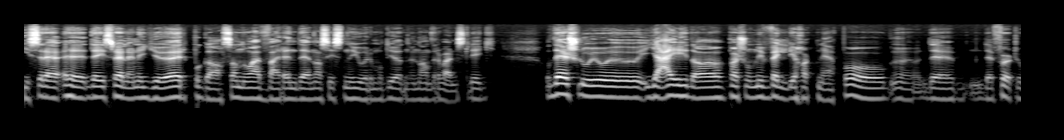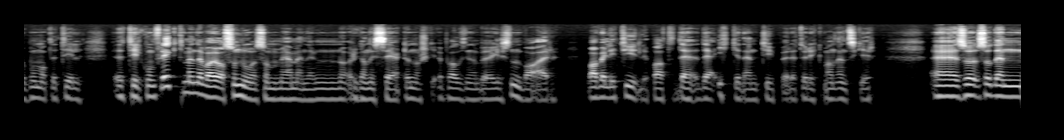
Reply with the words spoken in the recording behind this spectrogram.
Israel, eh, det, israelerne gjør på Gaza nå, er verre enn det nazistene gjorde mot jødene under andre verdenskrig. Og det slo jo jeg da personlig veldig hardt ned på, og eh, det, det førte jo på en måte til, til, konflikt. Men det var jo også noe som jeg mener den organiserte norske palestinabevegelsen var, var veldig tydelig på at det, det, er ikke den type retorikk man ønsker. Eh, så, så, den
